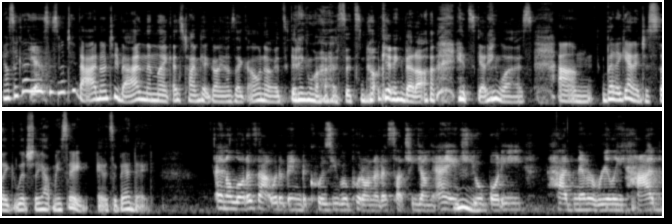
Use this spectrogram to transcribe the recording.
I was like, oh, yeah. this is not too bad, not too bad. And then, like, as time kept going, I was like, oh no, it's getting worse. It's not getting better. It's getting worse. Um, but again, it just like literally helped me see it's a band aid. And a lot of that would have been because you were put on it at such a young age. Mm. Your body had never really had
